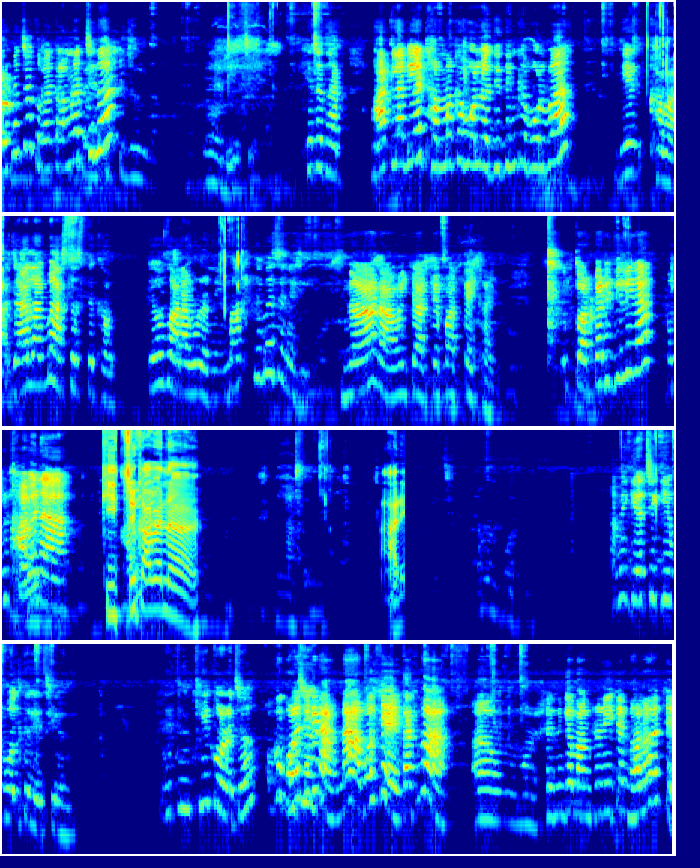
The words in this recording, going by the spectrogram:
দেখেছ? তোমার কামড়াচ্ছিল মেরে দিয়েছে। খেতে থাক। ভাত লাগলে ঠাম্মাকে বলবে দিদিনকে বলবা দিয়ে খাওয়া যা লাগবে আস্তে আস্তে খাও। কেউ তাড়াহুড়া নেই। নাকি? না না আমি চারটে পাঁচটাই খাই। তরকারি দিলি না? খাবে না। কিচ্ছু খাবে না। আমি গেছি গিয়ে বলতে গেছি আমি তুমি কি করেছ? ওকে বলেছে কি না? না বলছে কাকিমা সেদিনকে মাংস নিয়েছেন ভালো হয়েছে?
